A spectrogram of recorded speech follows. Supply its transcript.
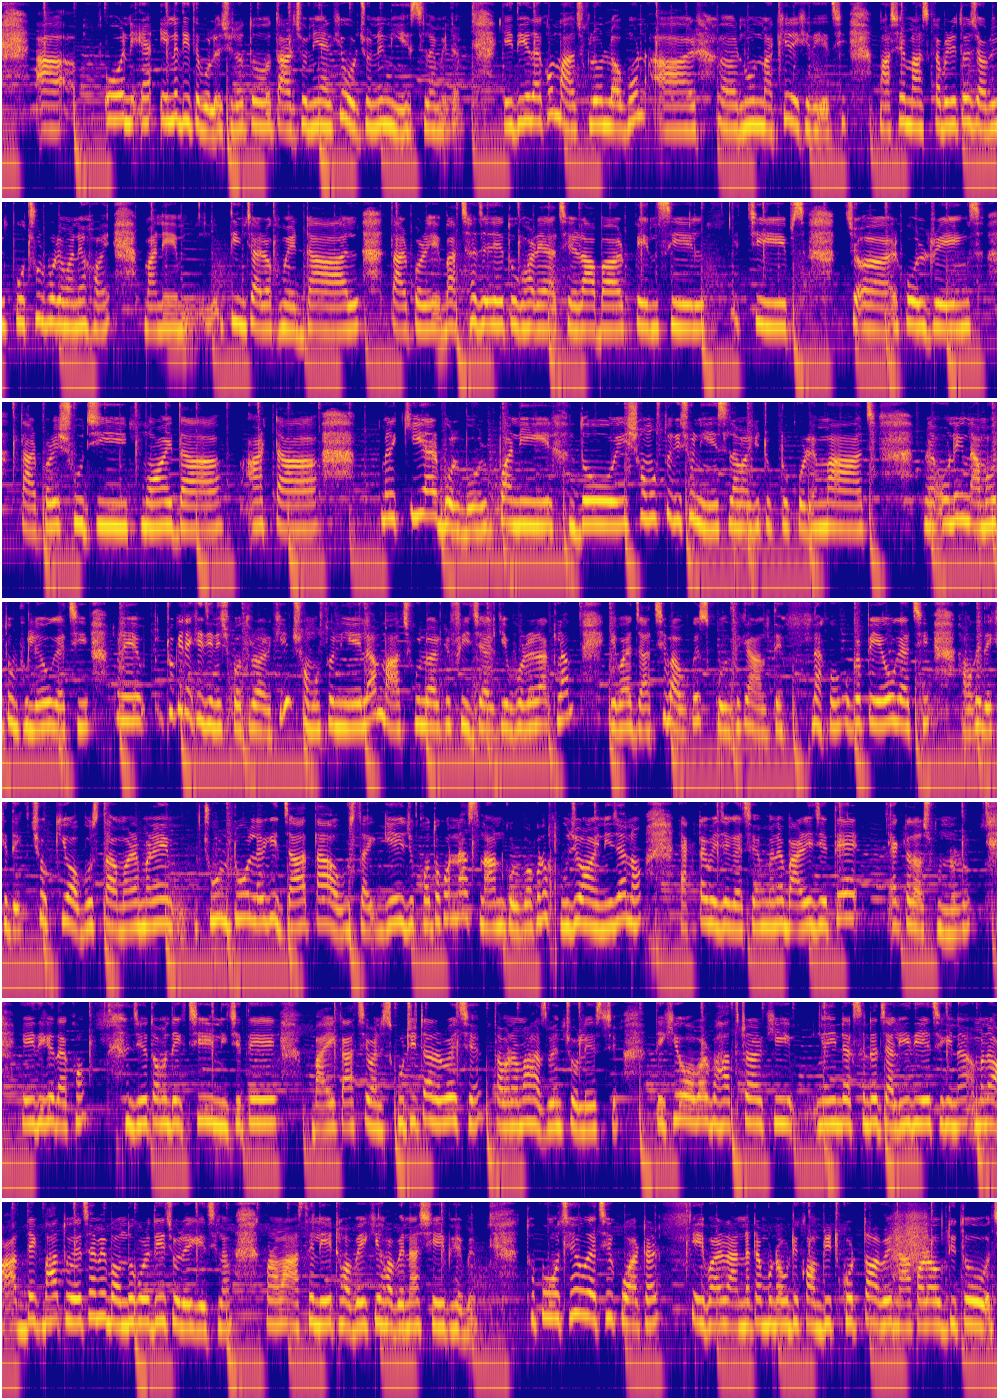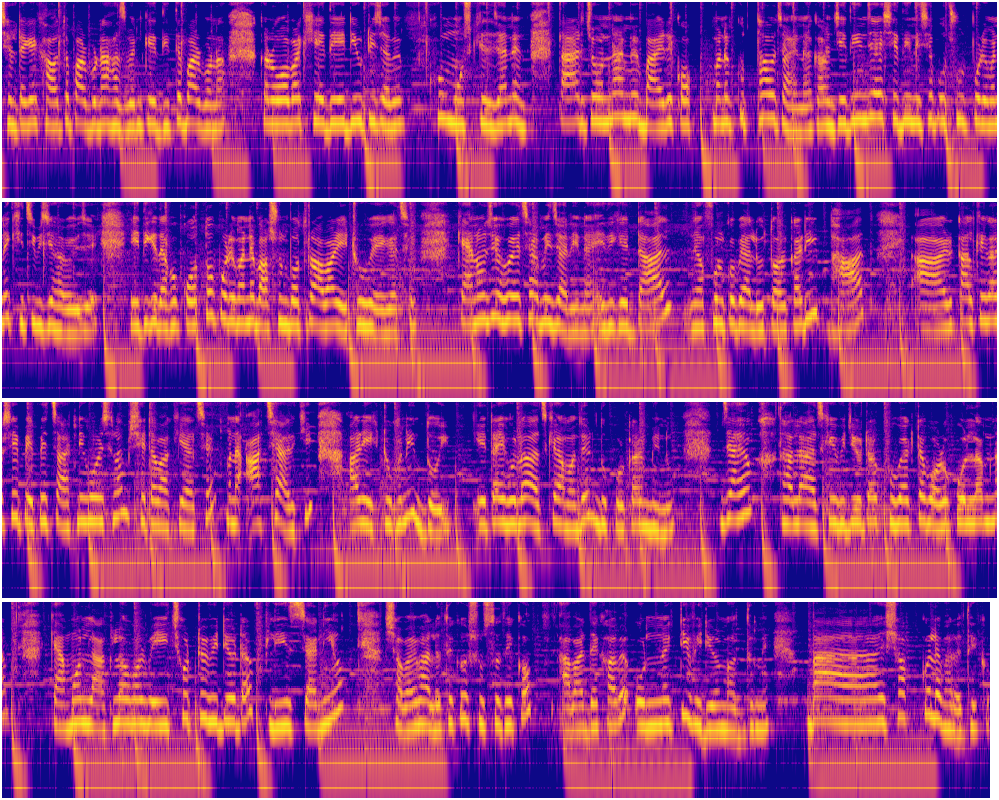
ও এনে- দিতে বলেছিল, তো তার জন্যই আর কি ওর জন্য নিয়ে এসেছিলাম এটা। এইদিকে দেখো মাছগুলো লবণ আর নুন মাখিয়ে রেখে দিয়েছি। মাছের মাছ কাবারি তো জানোই প্রচুর পরিমাণে হয়। মানে উম, তিন চার রকমের ডাল তারপরে বাচ্চা যেহেতু ঘরে আছে rubber pencil chips cold drinks তারপরে সুজি ময়দা আটা মানে কি আর বলব? পনির, দই, সমস্ত কিছু নিয়ে এসলাম আর কি টুকটুক করে, মাছ মানে অনেক নাম হয়তো ভুলেও গেছি। মানে টুকিটাকি জিনিসপত্র আর কি, সমস্ত নিয়ে এলাম, মাছগুলো আর কি ফ্রিজে আর কি ভরে রাখলাম। এবার যাচ্ছি বাবুকে স্কুল থেকে আনতে। দেখো, ওকে পেয়েও গেছি, আমাকে দেখে দেখছ কি অবস্থা আমার মানে চুল টুল আর কি যা তা অবস্থা। গিয়ে কতক্ষণ না স্নান করব এখনও পুজো হয়নি জানো? একটা বেজে গেছে মানে বাড়ি যেতে একটা দশ পনেরো। এইদিকে দেখো, যেহেতু আমরা দেখছি নিচেতে বাইক আছে মানে স্কুটিটা রয়েছে তারপর আমার হাজব্যান্ড চলে এসছে। দেখিও আবার ভাতটা আর কি ইন্ডাকশানটা জ্বালিয়ে দিয়েছে কিনা। মানে অর্ধেক ভাত হয়েছে, আমি বন্ধ করে দিয়ে চলে গিয়েছিলাম। কারণ আমার আসতে লেট হবে কি হবে না, সেই ভেবে। তো পৌঁছেও গেছি কোয়ার্টার এবার রান্নাটা মোটামুটি কমপ্লিট করতে হবে। না করা অবধি তো ছেলেটাকে খাওয়াতে পারব না হাজব্যান্ডকে দিতে পারব না। কারণ ও আবার খেয়ে দিয়ে ডিউটি যাবে। খুব মুশকিল, জানেন? তার জন্য আমি বাইরে মানে কোথাও যাই না। কারণ যেদিন যাই সেদিন এসে প্রচুর পরিমাণে খিচিবিচি হয়ে যায়। এদিকে দেখো কত পরিমাণে বাসনপত্র আবার এঁঠু হয়ে গেছে। কেন যে হয়েছে আমি জানি না। এদিকে ডাল, ফুলকপি, আলুর তরকারি, ভাত, আর কালকেকার সেই পেঁপে চাটনি করেছিলাম সেটা বাকি আছে। মানে আছে আর কি। আর একটুখানি দই। এটাই হলো আজকে আমাদের দুপুরকার মেনু যাই হোক, তাহলে আজকে ভিডিওটা খুব একটা বড় করলাম না। কেমন লাগল আমার এই ছোট্ট ভিডিওটা প্লিজ জানিও। সবাই ভালো থেকো, সুস্থ থেকো। আবার দেখা হবে অন্য একটি ভিডিওর মাধ্যমে। বাই! সকলে ভালো থেকো।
